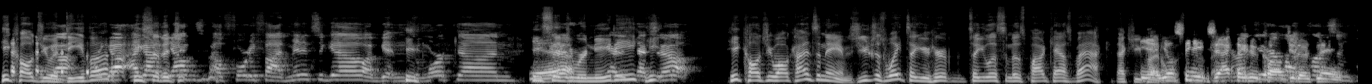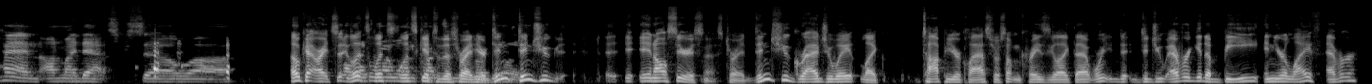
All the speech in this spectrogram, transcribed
He called you I a got- diva. I got, I he said that you, office about 45 minutes ago. I'm getting He- some work done. he Yeah. said you were needy. He, he called you all kinds of names. You just wait till you hear till you listen to this podcast back. Actually, you yeah, you'll listen see to it back. exactly And I who do have called you my those names. Pen on my desk. So uh, Okay, all right. So Yeah, let's let's let's get to this right here. Didn't didn't you, in all seriousness, Troy? Didn't you graduate like top of your class or something crazy like that? You, did, you ever get a B in your life ever?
